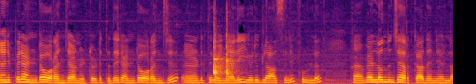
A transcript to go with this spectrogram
ഞാനിപ്പോൾ രണ്ട് ഓറഞ്ചാണ് കേട്ടോ എടുത്തത്. രണ്ട് ഓറഞ്ച് എടുത്തു കഴിഞ്ഞാൽ ഈ ഒരു ഗ്ലാസ്സിന് ഫുള്ള് വെള്ളമൊന്നും ചേർക്കാതെ തന്നെയുള്ള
